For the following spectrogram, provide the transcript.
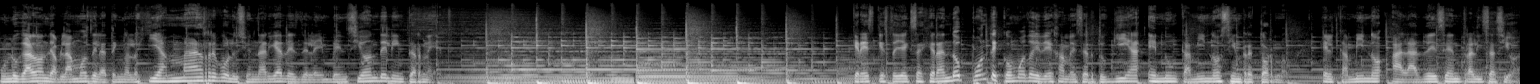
un lugar donde hablamos de la tecnología más revolucionaria desde la invención del Internet. ¿Crees que estoy exagerando? Ponte cómodo y déjame ser tu guía en un camino sin retorno, el camino a la descentralización.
